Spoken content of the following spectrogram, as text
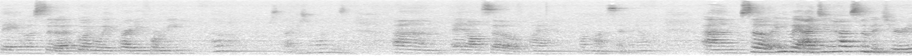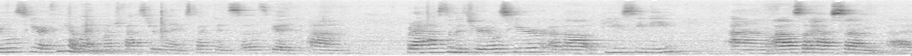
they hosted a going away party for me. Got. Um, and also my one last now. Um, so anyway, I do have some materials here. I think I went much faster than I expected, so that's good. Um, but I have some materials here about PUCV. Um, I also have some uh,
